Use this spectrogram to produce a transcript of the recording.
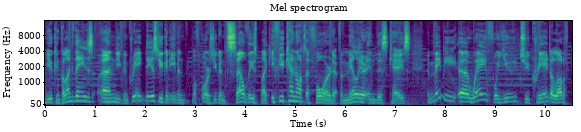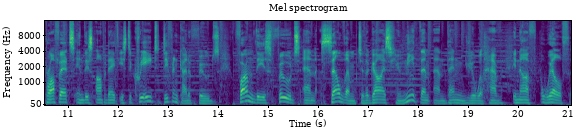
You can collect these and you can create this, you can even, of course, you can sell these. Like, if you cannot afford familiar in this case, maybe a way for you to create a lot of profits in this update is to create different kind of foods farm these foods and sell them to the guys who need them and then you will have enough wealth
